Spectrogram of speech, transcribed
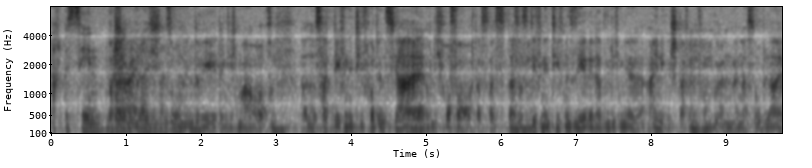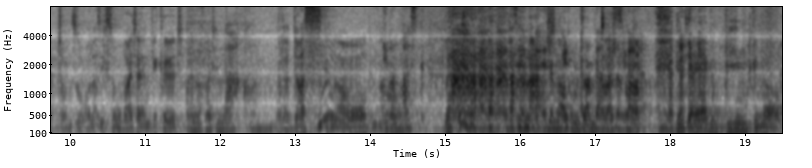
acht bis zehn Folgen oder Wahrscheinlich, sowas. so um ne? den Dreh, denke ich mal auch. Also es hat definitiv Potenzial und ich hoffe auch, dass das, das ist definitiv eine Serie, da würde ich mir einige Staffeln von gönnen, wenn das so bleibt und so oder sich so weiterentwickelt. Oder noch Leute nachkommen. Oder das, genau, genau. Elon Musk. Genau, mit seinem Tesla wieder, hinterher gebeamt, genau.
